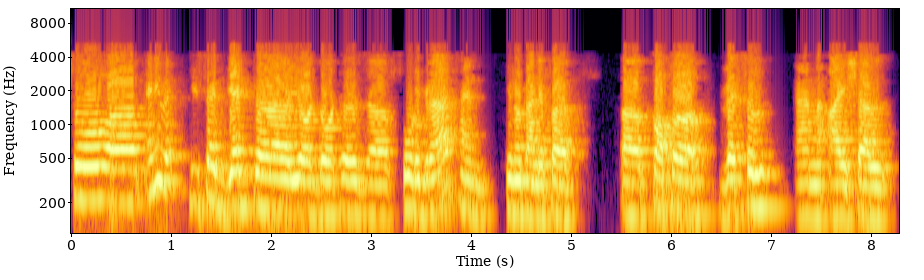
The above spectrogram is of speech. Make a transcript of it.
So uh, anyway, he said get uh, your daughter's uh, photograph and you know kind of a, a proper vessel and I shall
